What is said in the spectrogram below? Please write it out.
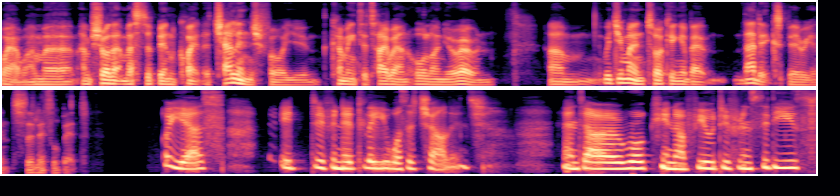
Wow, I'm uh, I'm sure that must have been quite a challenge for you coming to Taiwan all on your own. Um, would you mind talking about that experience a little bit? Oh yes, it definitely was a challenge. And I worked in a few different cities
